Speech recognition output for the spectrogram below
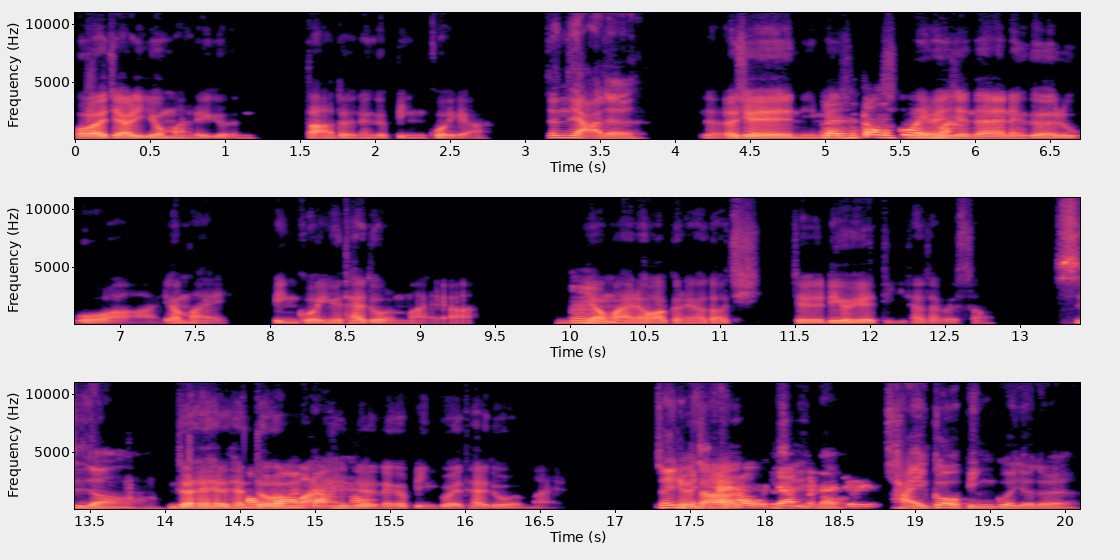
后来家里又买了一个很大的那个冰柜啊，真假的？对而且你们冷冻柜你们现在那个如果啊要买冰柜，因为太多人买了啊，你要嗯买的话可能要到七就是六月底他才会送。是啊，对，很多人买，就是哦那个冰柜太多人买了。所以你们大家在还好我家本来就有采购冰柜就对了。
